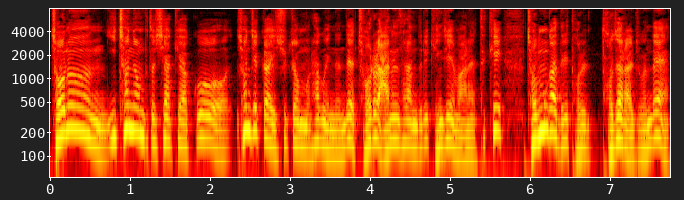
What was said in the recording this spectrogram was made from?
저는 2000년부터 시작해갖고 현재까지 주식 전문을 하고 있는데 저를 아는 사람들이 굉장히 많아요. 특히 전문가들이 더잘 알죠. 근데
